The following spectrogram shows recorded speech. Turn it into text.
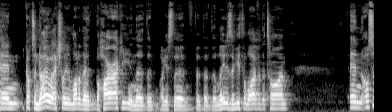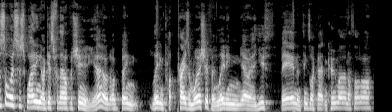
and got to know actually a lot of the, the hierarchy and the, the I guess the, the, the leaders of Youth Alive at the time. And I was just always just waiting, I guess, for that opportunity. Know, I've been leading praise and worship and leading, you know, our youth band and things like that in Cooma, and I thought, oh,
